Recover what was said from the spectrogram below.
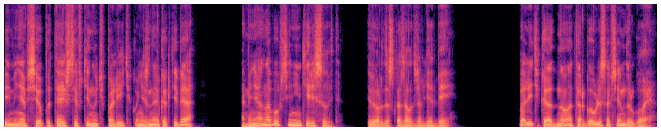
Ты меня все пытаешься втянуть в политику, не знаю, как тебя, а меня она вовсе не интересует, — твердо сказал Джавдетбей. Политика одно, а торговля совсем другое.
